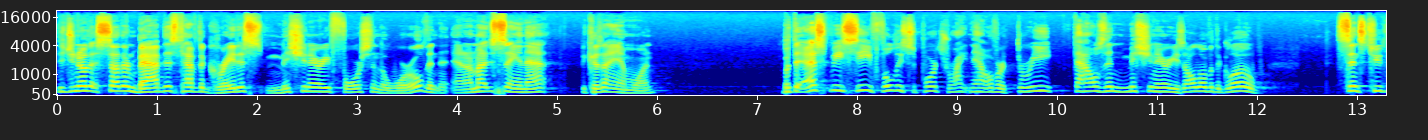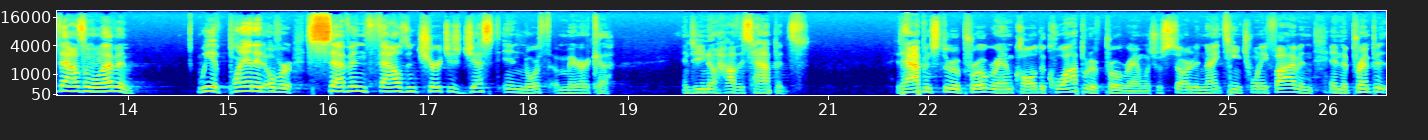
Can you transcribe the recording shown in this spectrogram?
Did you know that Southern Baptists have the greatest missionary force in the world? And, and I'm not just saying that because I am one. But the SBC fully supports right now over 3,000 missionaries all over the globe. Since 2011, we have planted over 7,000 churches just in North America. And do you know how this happens? It happens through a program called the Cooperative Program, which was started in 1925. And, and the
